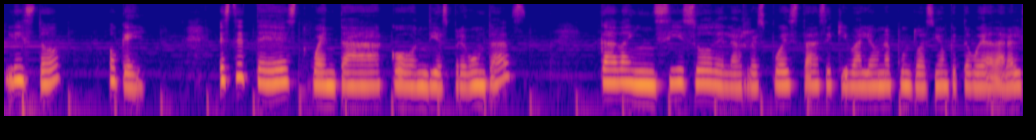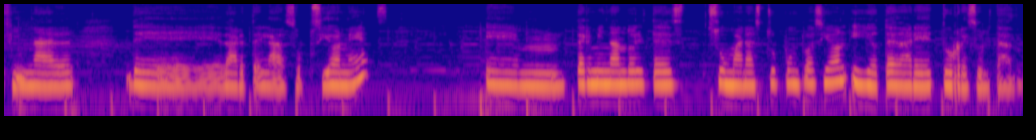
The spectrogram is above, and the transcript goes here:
¿Listo? Ok. Este test cuenta con 10 preguntas cada inciso de las respuestas equivale a una puntuación que te voy a dar al final de darte las opciones. Em, terminando el test, sumarás tu puntuación y yo te daré tu resultado.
